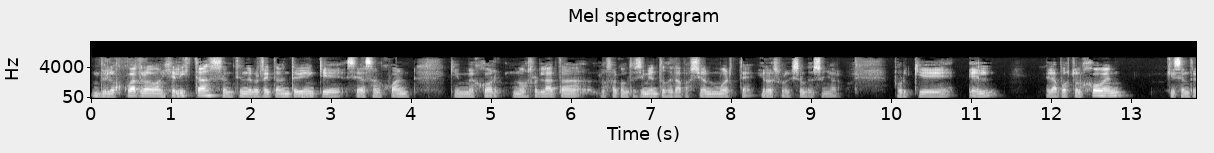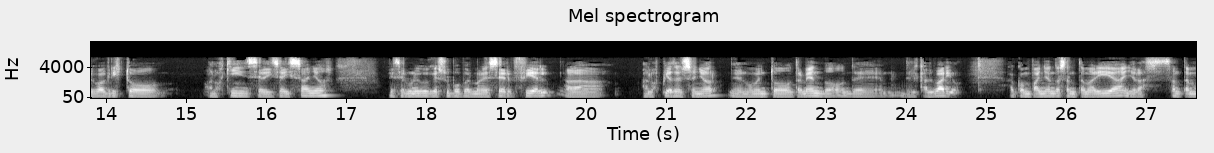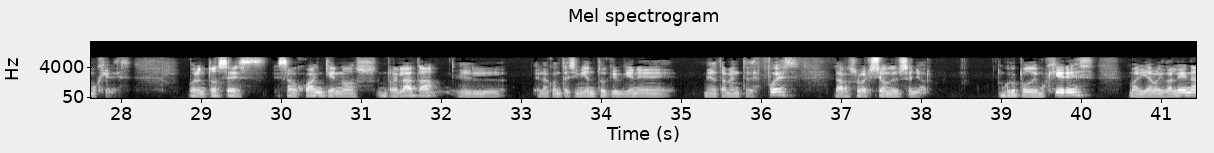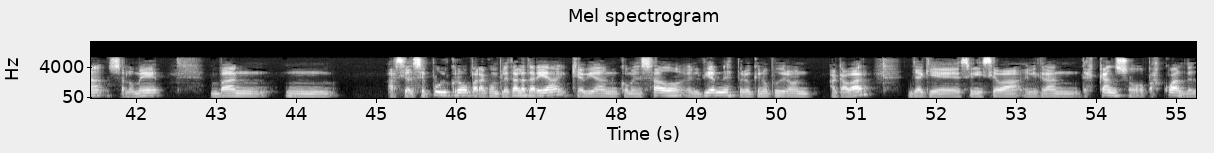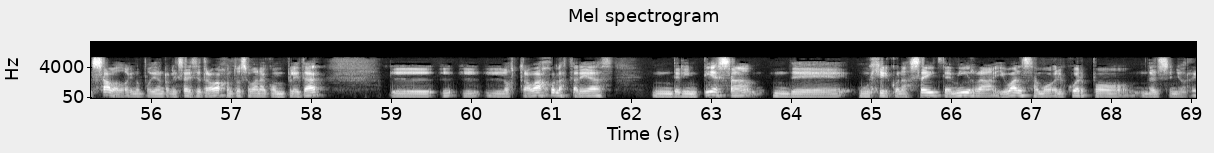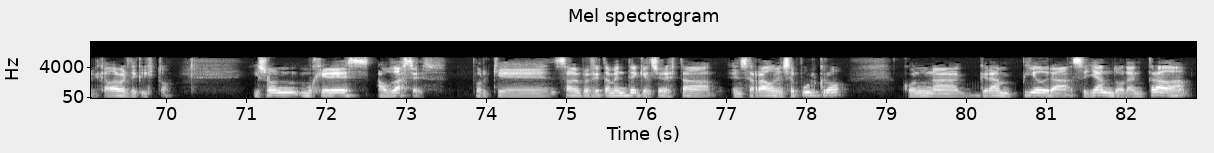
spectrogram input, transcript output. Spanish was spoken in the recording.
de los cuatro evangelistas se entiende perfectamente bien que sea San Juan quien mejor nos relata los acontecimientos de la pasión, muerte y resurrección del Señor, porque él, el apóstol joven, que se entregó a Cristo a los 15, 16 años, es el único que supo permanecer fiel a, los pies del Señor en el momento tremendo del Calvario, acompañando a Santa María y a las santas mujeres. Bueno, entonces San Juan que nos relata el, acontecimiento que viene inmediatamente después, la resurrección del Señor. Un grupo de mujeres, María Magdalena, Salomé, van mm, hacia el sepulcro para completar la tarea que habían comenzado el viernes, pero que no pudieron acabar, ya que se iniciaba el gran descanso pascual del sábado y no podían realizar ese trabajo, entonces van a completar los trabajos, las tareas de limpieza, de ungir con aceite, mirra y bálsamo el cuerpo del Señor, el cadáver de Cristo. Y son mujeres audaces, porque saben perfectamente que el Señor está encerrado en el sepulcro, con una gran piedra sellando la entrada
